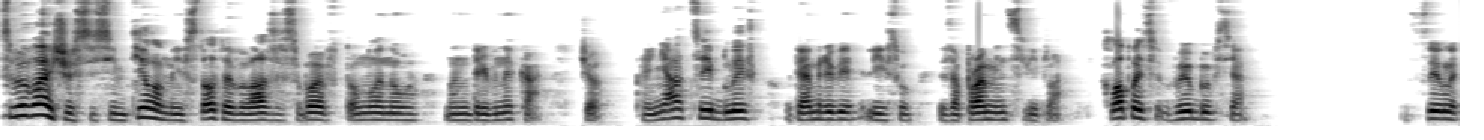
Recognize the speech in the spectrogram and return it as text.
Звиваючись усім тілом, істота вела за собою втомленого мандрівника, що прийняв цей блиск у темряві лісу за промінь світла. Хлопець вибився з сили,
